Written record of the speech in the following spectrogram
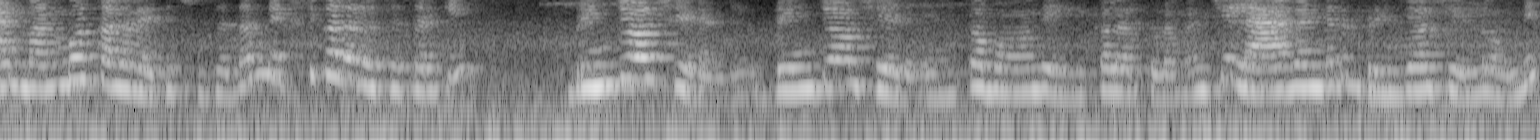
అండ్ వన్ మోర్ కలర్ అయితే చూసేద్దాం. నెక్స్ట్ కలర్ వచ్చేసరికి బ్రింజాల్ షేడ్ అండి. బ్రింజాల్ షేడ్ ఎంత బాగుంది ఈ కలర్ కూడా. మంచి లావెండర్ బ్రింజాల్ షేడ్లో ఉంది.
